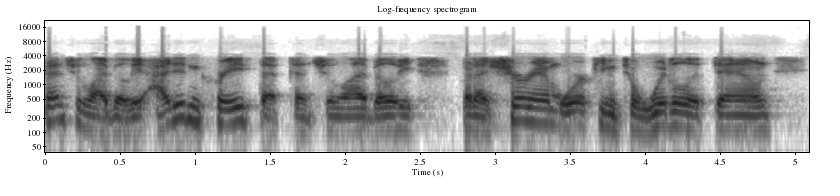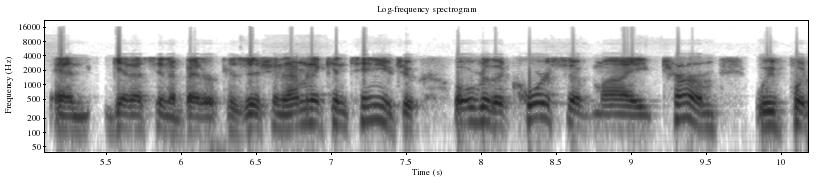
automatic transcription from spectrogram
pension liability. I didn't create that pension liability, but I sure am working to whittle it down and get us in a better position. I'm going to continue to. Over the course of my term, we've put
